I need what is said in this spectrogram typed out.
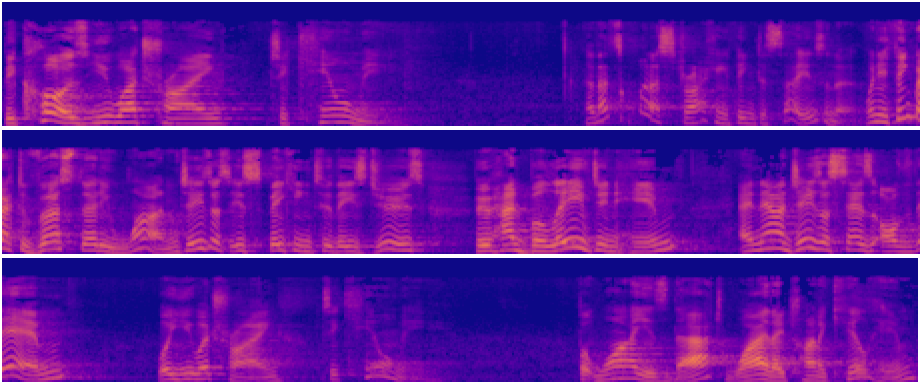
Because you are trying to kill me. Now, that's quite a striking thing to say, isn't it? When you think back to verse 31, Jesus is speaking to these Jews who had believed in him and now Jesus says of them, Well, you are trying to kill me. But why is that? Why are they trying to kill him?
